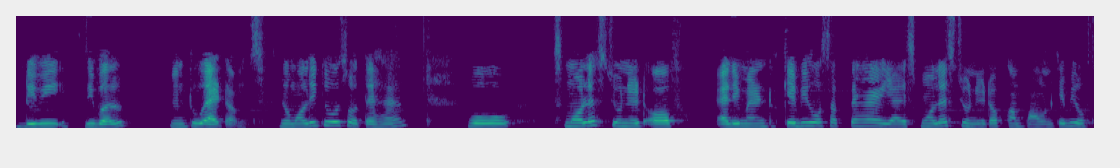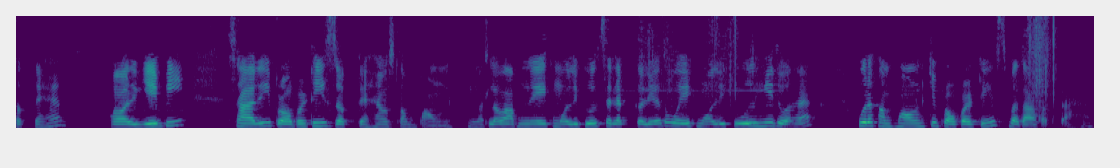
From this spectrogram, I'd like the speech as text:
divisible into atoms जो मॉलिक्यूल्स होते हैं, वो स्मॉलेस्ट यूनिट ऑफ़ एलिमेंट के भी हो सकते हैं या स्मॉलेस्ट यूनिट ऑफ़ कंपाउंड के भी हो सकते हैं। और ये भी सारी प्रॉपर्टीज़ रखते हैं उस कंपाउंड मतलब आपने एक मॉलिक्यूल सेलेक्ट कर लिया तो वो एक मॉलिक्यूल ही जो है पूरे कंपाउंड की प्रॉपर्टीज़ बता सकता है।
